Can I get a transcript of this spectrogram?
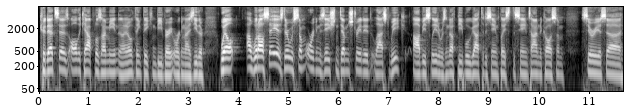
Cadet says all the capitals I mean, and I don't think they can be very organized either. Well, uh, what I'll say is there was some organization demonstrated last week. Obviously, there was enough people who got to the same place at the same time to cause some serious uh,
